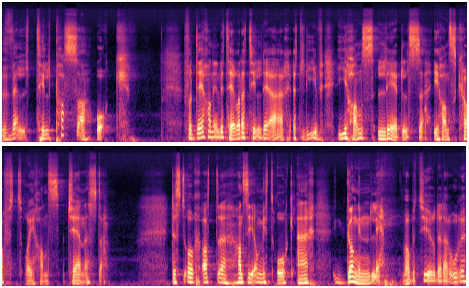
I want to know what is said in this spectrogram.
veltilpassa åk. For det han inviterer deg til, det er et liv i hans ledelse, i hans kraft og i hans tjeneste. Det står at uh, han sier 'mitt åk er gagnlig'. Hva betyr det der ordet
